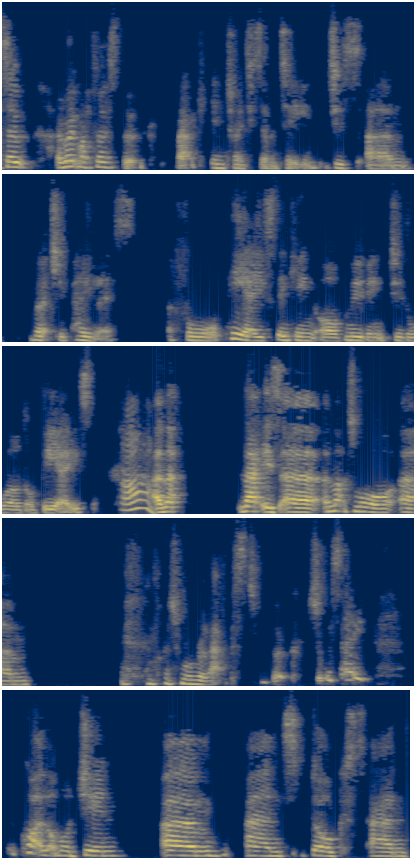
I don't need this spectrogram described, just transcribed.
so I wrote my first book back in 2017, which is, um, virtually painless for PAs thinking of moving to the world of VAs. Ah. And that, that is a, a much more, um, much more relaxed book, shall we say? Quite a lot more gin, um, and dogs and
